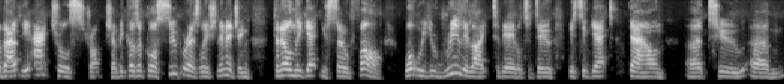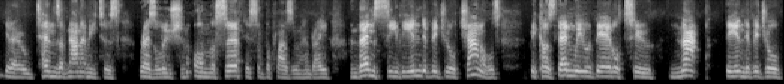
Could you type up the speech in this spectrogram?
about the actual structure because, of course, super resolution imaging can only get you so far. What we would really like to be able to do is to get down uh, to, um, you know, tens of nanometers resolution on the surface of the plasma membrane and then see the individual channels because then we would be able to map the individual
